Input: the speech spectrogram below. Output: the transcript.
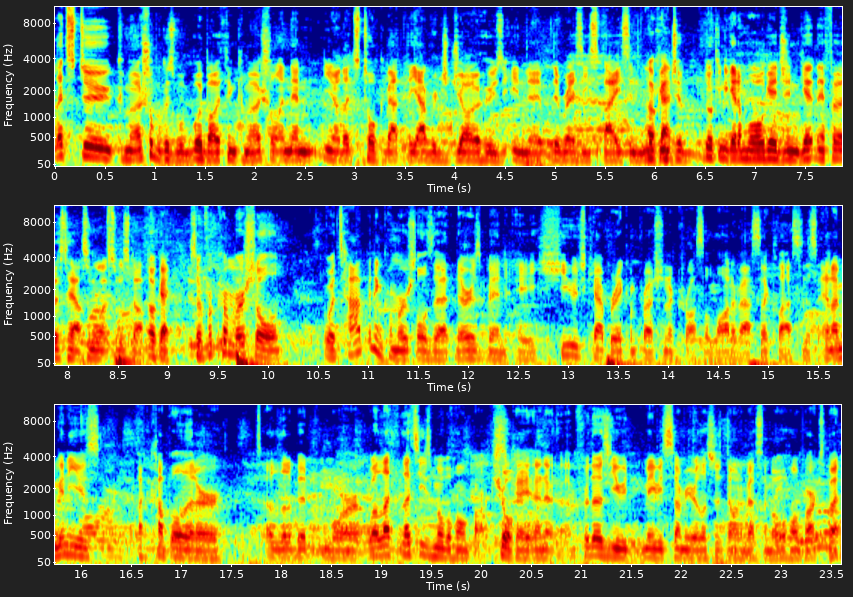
let's do commercial because we're, we're both in commercial, and then you know let's talk about the average Joe who's in the, the resi space and looking Okay. to looking to get a mortgage and get their first house and all that sort of stuff. Okay, so for commercial, what's happened in commercial is that there has been a huge cap rate compression across a lot of asset classes, and I'm going to use a couple that are a little bit more. Well, let, let's use mobile home parks. Sure. Okay, and uh, for those of you, maybe some of your listeners don't invest in mobile home parks, but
